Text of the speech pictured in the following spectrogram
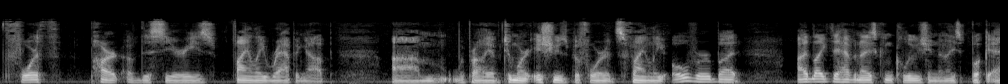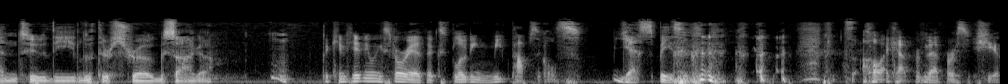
fourth part of this series finally wrapping up. Um, we probably have two more issues before it's finally over, but I'd like to have a nice conclusion, a nice bookend to the Luther Strode saga. The continuing story of exploding meat popsicles. Yes, basically. That's all I got from that first issue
